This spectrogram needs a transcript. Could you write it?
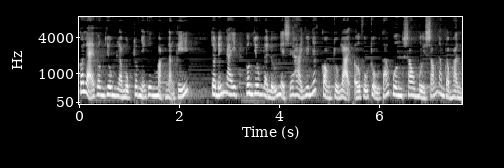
có lẽ Vân Dung là một trong những gương mặt nặng ký. Cho đến nay, Vân Dung là nữ nghệ sĩ hài duy nhất còn trụ lại ở vũ trụ táo quân sau 16 năm đồng hành.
